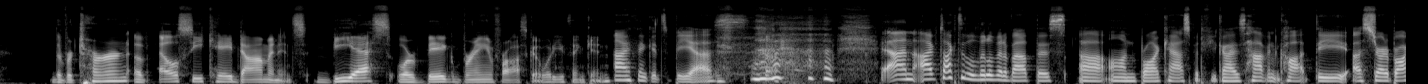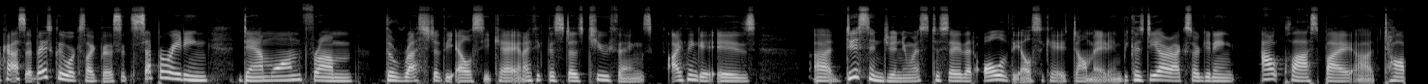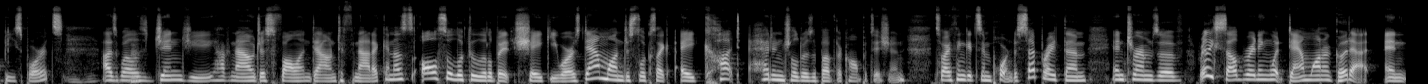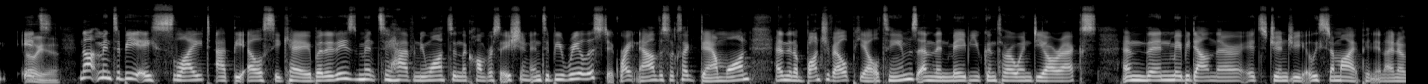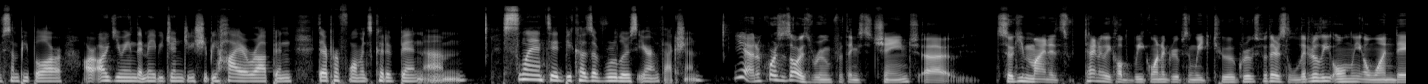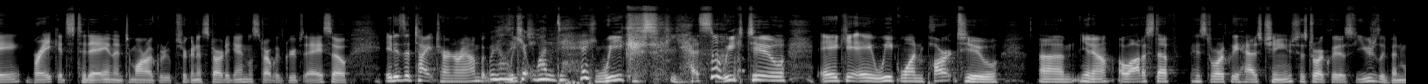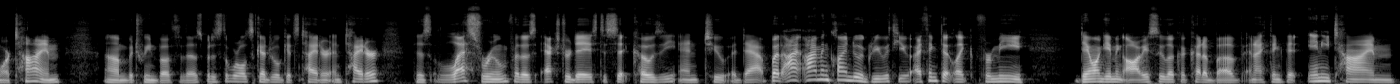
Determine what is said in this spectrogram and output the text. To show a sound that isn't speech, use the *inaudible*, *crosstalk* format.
the return of LCK dominance. BS or big brain, Frosco? What are you thinking? I think it's BS. *laughs* *laughs* and I've talked a little bit about this uh, on broadcast, but if you guys haven't caught the uh, started broadcast, it basically works like this it's separating Damwon from the rest of the LCK. And I think this does two things. I think it is uh, disingenuous to say that all of the LCK is dominating because DRX are getting outclassed by uh, top esports, as well mm-hmm. as Gen.G have now just fallen down to Fnatic and has also looked a little bit shaky, whereas Damwon just looks like a cut head and shoulders above the competition. So I think it's important to separate them in terms of really celebrating what Damwon are good at. And Oh, it's yeah. not meant to be a slight at the LCK, but it is meant to have nuance in the conversation and to be realistic. Right now, this looks like Damwon and then a bunch of LPL teams, and then maybe you can throw in DRX, and then maybe down there it's Gen.G, at least in my opinion. I know some people are, are arguing that maybe Gen.G should be higher up and their performance could have been um, slanted because of Ruler's ear infection. Yeah, and of course, there's always room for things to change. Uh, so keep in mind, it's technically called week one of groups and week two of groups, but there's literally only a one day break. It's today, and then tomorrow groups are going to start again. We'll start with groups A. So it is a tight turnaround, but We only week get one day. *laughs* week yes week two aka week one part two um, you know a lot of stuff historically has changed historically there's usually been more time um, between both of those but as the world schedule gets tighter and tighter there's less room for those extra days to sit cozy and to adapt but I, i'm inclined to agree with you i think that like for me Damwon Gaming obviously look a cut above and i think that anytime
